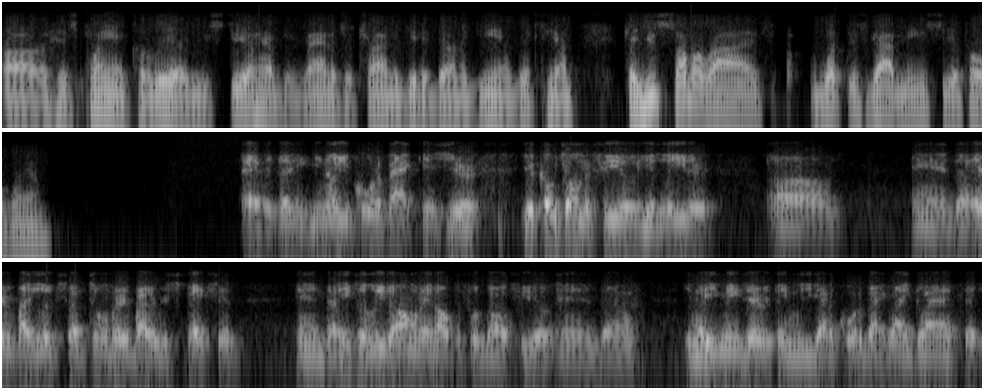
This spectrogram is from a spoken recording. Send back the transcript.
uh, his playing career, and you still have the advantage of trying to get it done again with him. Can you summarize what this guy means to your program? Everything. You know, your quarterback is your your coach on the field, your leader, uh, and uh, everybody looks up to him. Everybody respects him, and uh, he's a leader on and off the football field. And uh, you know, he means everything. When you got a quarterback like Glass that's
